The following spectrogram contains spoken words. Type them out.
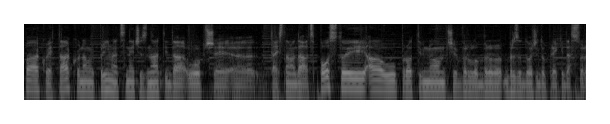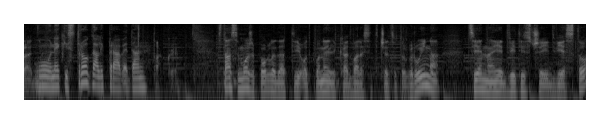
Pa ako je tako, najmoprimac neće znati da uopće e, taj stanodavac postoji, a u protivnom će vrlo br- brzo doći do prekida suradnje. U, neki strog, ali pravedan. Tako je. Stan se može pogledati od ponedjeljka 24. rujna. Cijena je 2200,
